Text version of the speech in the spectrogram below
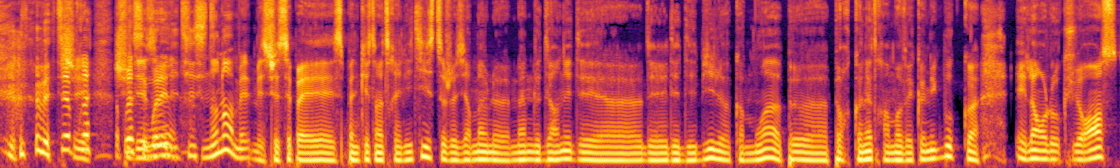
mais tu sais, après, c'est moi l'élitiste. Non, non, mais, mais sais pas, c'est pas une question d'être élitiste. Je veux dire, même le, même le dernier des, euh, des, des débiles comme moi peut, euh, peut reconnaître un mauvais comic book. Quoi. Et là, en l'occurrence,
